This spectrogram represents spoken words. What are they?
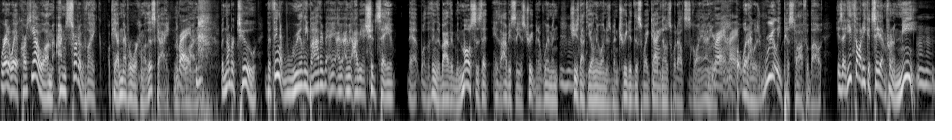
right away, of course. Yeah, well, I'm I'm sort of like, okay, I'm never working with this guy. Number Right. one, but number two, the thing that really bothered me, I, I, mean, I should say that. Well, the thing that bothered me the most is that his obviously his treatment of women. She's not the only one who's been treated this way. God Mm-hmm. Right. knows what else is going on here. Right, right. But what I was really pissed off about is that he thought he could say that in front of me. Mm-hmm.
